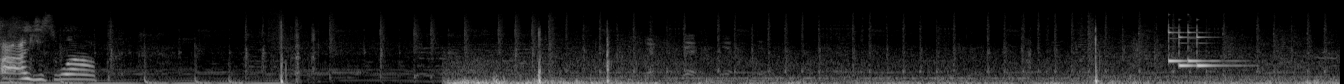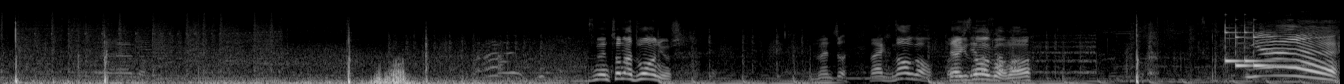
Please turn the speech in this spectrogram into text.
Aj, złap. Zmęczona dłoń już. Zmęczony. Tak jak z nogą. Jak z nogą, no. Nie!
